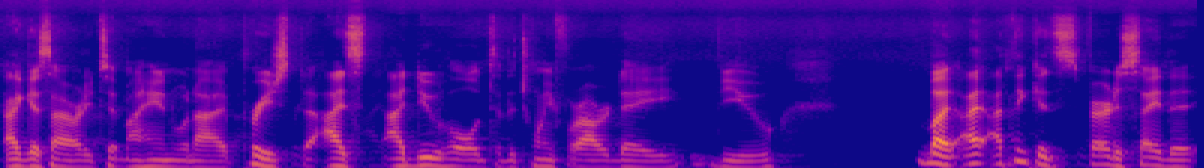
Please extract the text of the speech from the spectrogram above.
I guess I already tipped my hand when I preached. I, I do hold to the 24 hour day view. But I, I, think it's fair to say that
